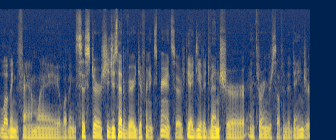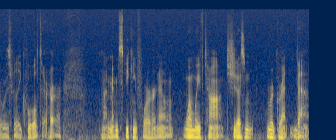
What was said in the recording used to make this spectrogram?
loving family, loving sister. She just had a very different experience. So the idea of adventure and throwing yourself into danger was really cool to her. I'm speaking for her now. When we've talked, she doesn't regret that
